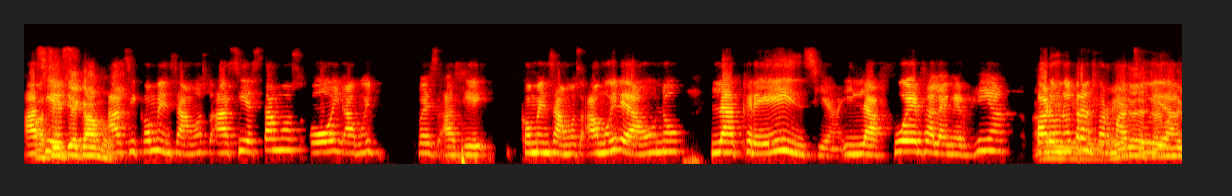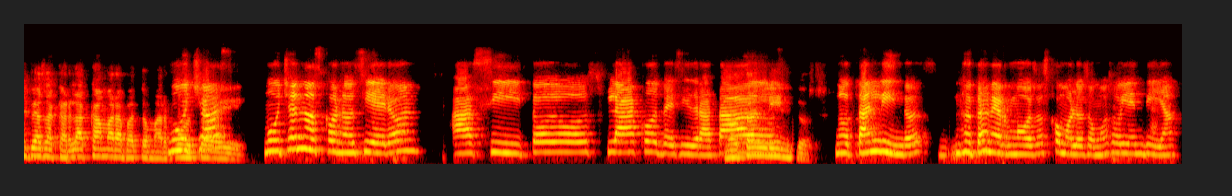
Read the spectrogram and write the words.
así, Así llegamos. Así comenzamos, así estamos hoy, Amway, pues así comenzamos. Amway le da a uno la creencia y la fuerza, la energía para uno transformar ay, su vida. empieza a sacar la cámara para tomar y- muchos nos conocieron así, todos flacos, deshidratados. No tan lindos. no tan lindos, no tan hermosos como lo somos hoy en día,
